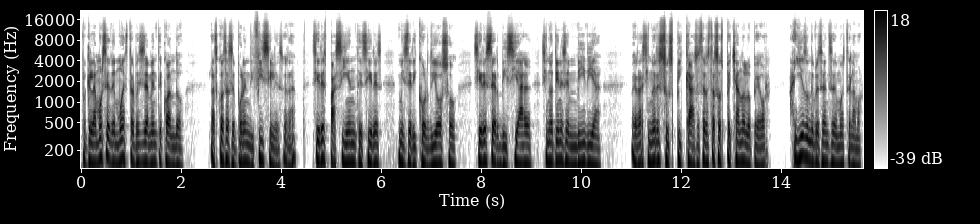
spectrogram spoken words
Porque el amor se demuestra precisamente cuando las cosas se ponen difíciles, ¿verdad? Si eres paciente, si eres misericordioso, si eres servicial, si no tienes envidia, ¿verdad? Si no eres suspicaz, o sea, no estás sospechando lo peor. Ahí es donde precisamente se demuestra el amor.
